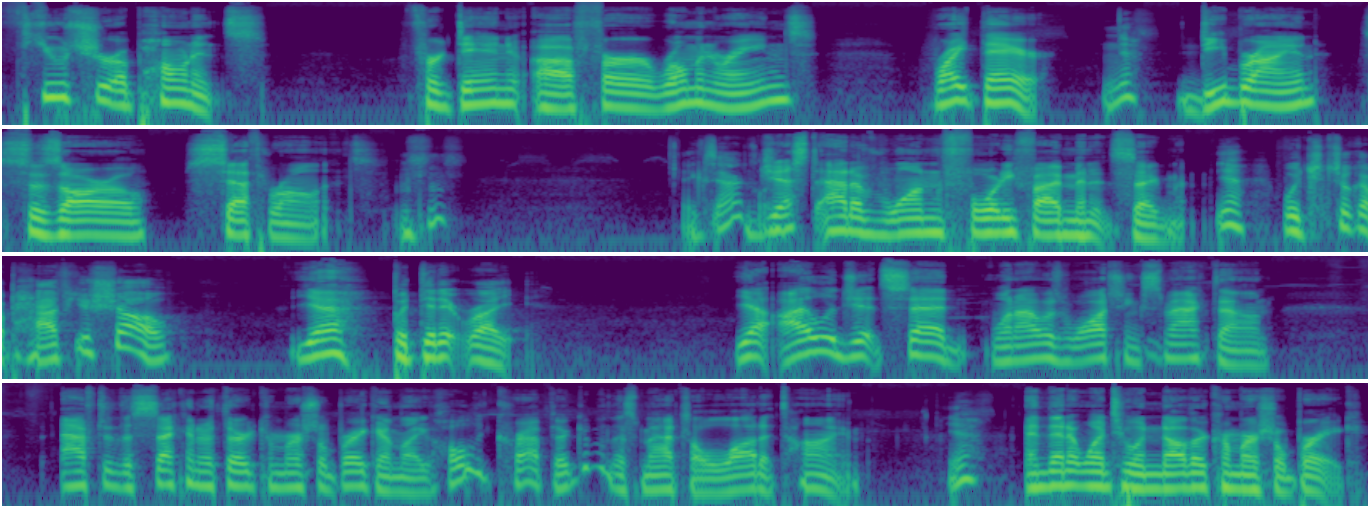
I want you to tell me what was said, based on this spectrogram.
future opponents for Dan uh, for Roman Reigns right there. Yeah, D. Bryan, Cesaro, Seth Rollins. Mm-hmm. exactly. Just out of one 45 minute segment. yeah, which took up half your show, Yeah. but did it right. Yeah, I legit said when I was watching SmackDown after the second or third commercial break, I'm like, holy crap, they're giving this match a lot of time. Yeah, And then it went to another commercial break.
